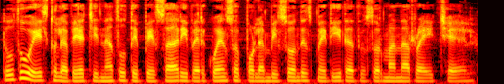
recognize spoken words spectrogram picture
Todo esto le había llenado de pesar y vergüenza por la ambición desmedida de su hermana Rachel.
